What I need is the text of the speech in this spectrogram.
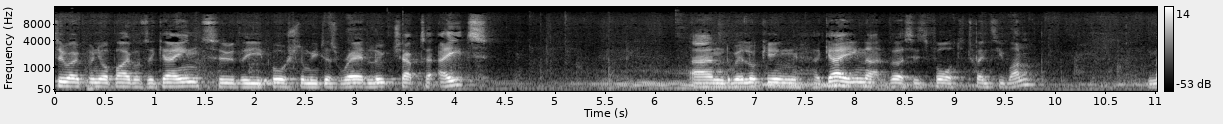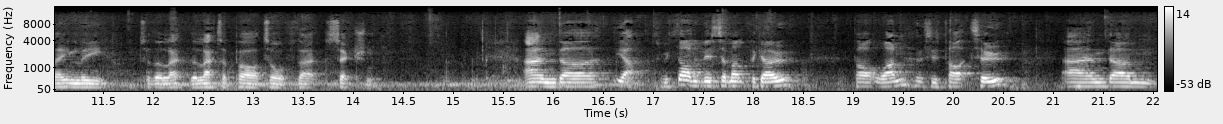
Do open your Bibles again to the portion we just read, Luke chapter 8. And we're looking again at verses 4 to 21, mainly to the, la- the latter part of that section. And uh, yeah, so we started this a month ago, part one. This is part two. And um,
